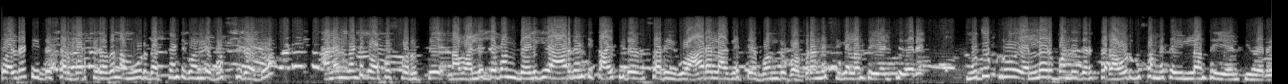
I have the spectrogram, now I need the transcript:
ಕ್ವಾಲಿಟಿ ಇದೆ ಸರ್ ಬರ್ತಿರೋದು ನಮ್ಮ ಊರಿಗೆ ಹತ್ತು ಗಂಟೆಗೆ ಒಂದೇ ಬಸ್ ಇರೋದು. ಹನ್ನೊಂದು ಗಂಟೆಗೆ ವಾಪಸ್ ಬರುತ್ತೆ. ನಾವು ಅಲ್ಲಿದ್ದ ಬಂದು ಬೆಳಿಗ್ಗೆ ಆರು ಗಂಟೆಗೆ ಕಾಯ್ತಿರೋದು ಸರ್ ಈಗ ಆರಲ್ಲಿ ಆಗೈತೆ, ಬಂದು ಗೊಬ್ಬರನೇ ಸಿಗಲ್ಲ ಅಂತ ಹೇಳ್ತಿದ್ದಾರೆ. ಮುದುಕರು ಎಲ್ಲರೂ ಬಂದಿದ್ದಾರೆ ಸರ್, ಅವ್ರಿಗೂ ಸಮೇತ ಇಲ್ಲ ಅಂತ ಹೇಳ್ತಿದ್ದಾರೆ.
